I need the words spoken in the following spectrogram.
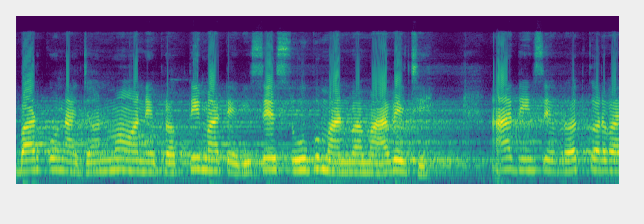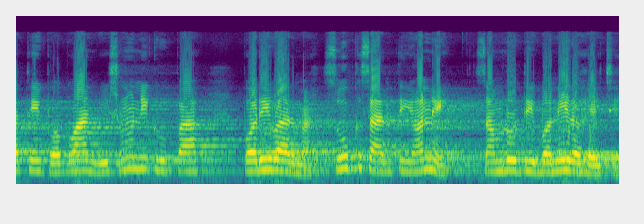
બાળકોના જન્મ અને પ્રગતિ માટે વિશેષ શુભ માનવામાં આવે છે. આ દિવસે વ્રત કરવાથી ભગવાન વિષ્ણુની કૃપા પરિવારમાં સુખ, શાંતિ અને સમૃદ્ધિ બની રહે છે.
